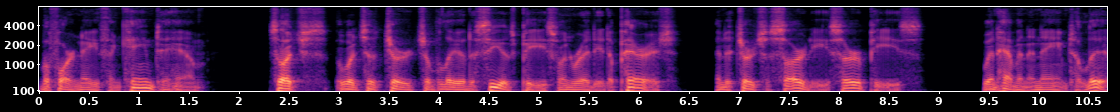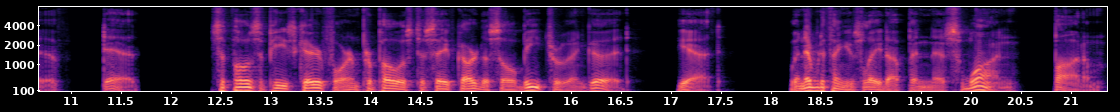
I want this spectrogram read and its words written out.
before Nathan came to him. Such was the church of Laodicea's peace when ready to perish, and the church of Sardis her peace, when having a name to live, dead. Suppose the peace cared for and proposed to safeguard the soul be true and good, yet, when everything is laid up in this one bottom,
